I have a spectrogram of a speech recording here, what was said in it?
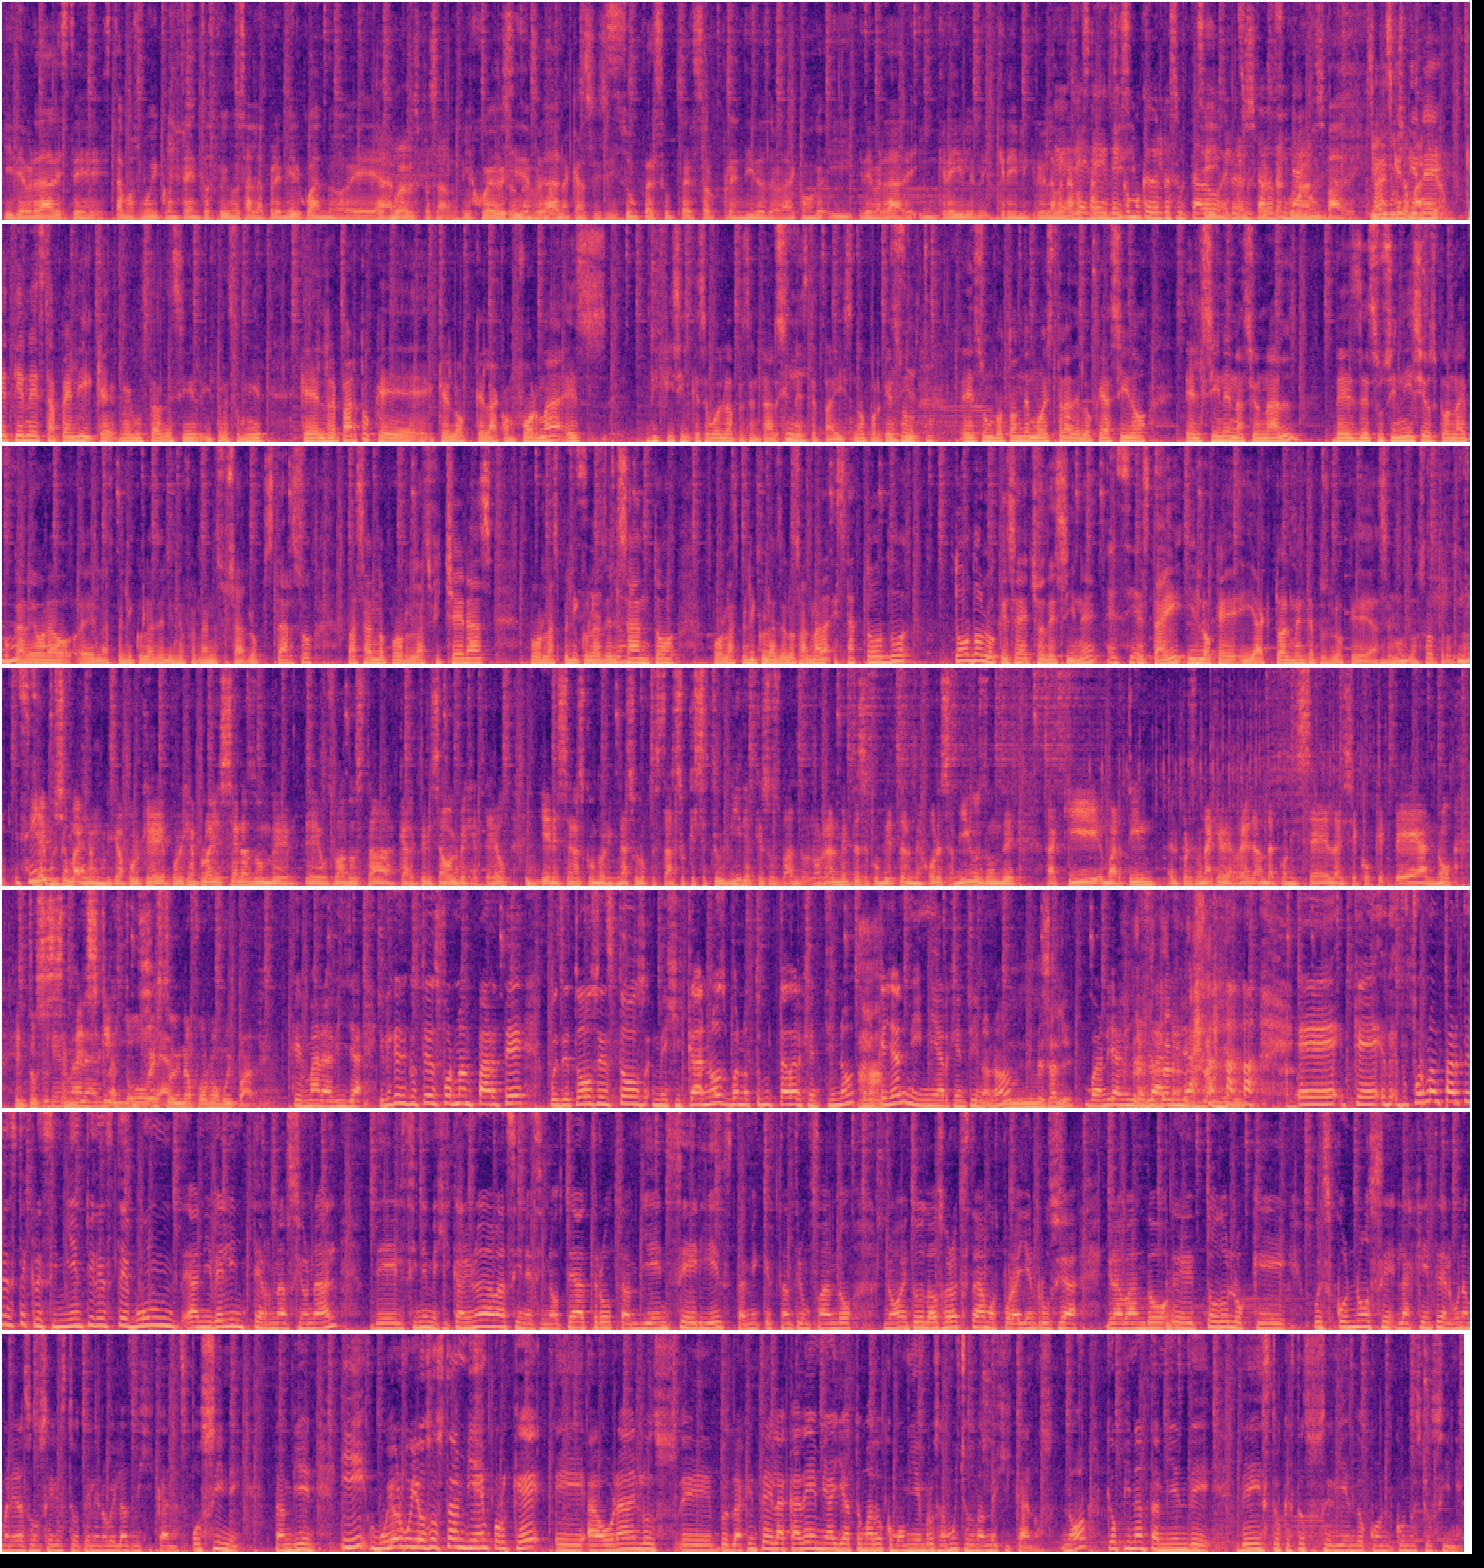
Y de verdad este, estamos muy contentos. Fuimos a la premier cuando... eh, El jueves pasado. El jueves y de verdad sí. súper, súper sorprendidos, de verdad. Como que- y de verdad, eh, increíble, increíble, increíble. La van a de- gozar de- cómo quedó el resultado- Sí, el resultado final. Muy padre. ¿Sabes qué tiene, qué tiene esta peli que me gusta decir y presumir? Que el reparto que, que lo que la conforma es difícil que se vuelva a presentar Sí. en este país, ¿no? Porque es, Es un, es un botón de muestra de lo que ha sido el cine nacional desde sus inicios con la época de oro en las películas de Lino Fernández, o sea, López Tarso, pasando por las ficheras, por las películas del Santo, por las películas de los Almada. Está todo, todo lo que se ha hecho de cine Es está ahí y lo que y actualmente pues lo que hacemos nosotros, ¿no? Y- sí, Y hay mucha magia. Mónica, porque, por ejemplo, hay escenas donde eh, Osvaldo está caracterizado el vegeteo y en escenas con don Ignacio López Tarso que se te olvida que es Osvaldo, ¿no? Realmente se convierten en mejores amigos, donde aquí Martín, el personaje de Red, anda con Isela y se coquetean, ¿no? Entonces Qué se mezcla todo esto de una forma muy padre. Qué maravilla. Y fíjense que ustedes forman parte pues de todos estos mexicanos, bueno, tú mitad argentino, pero Ajá. que ya ni, ni argentino, ¿no? Ni me sale. Bueno, ya ni te Ahorita sale, ni ya. me sale. Eh, que forman parte de este crecimiento y de este boom a nivel internacional del cine mexicano. Y no nada más cine, sino teatro, también series, también que están triunfando ¿no? en todos lados. Ahora que estábamos por ahí en Rusia grabando eh, todo lo que pues conoce la gente de alguna manera son series o telenovelas mexicanas o cine también. Y muy orgullosos también porque eh, ahora en los, eh, pues la gente de la academia ya ha tomado como miembros a muchos más mexicanos, ¿no? ¿Qué opinan también de, de esto que está sucediendo con, con nuestro cine?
